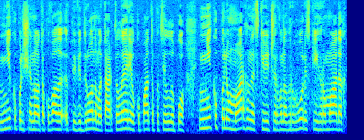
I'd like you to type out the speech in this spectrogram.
Нікопольщину атакували півдронами та артилерією. Окупанти поцілили по Нікополю, Марганецькій, Червоногригорівській громадах.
